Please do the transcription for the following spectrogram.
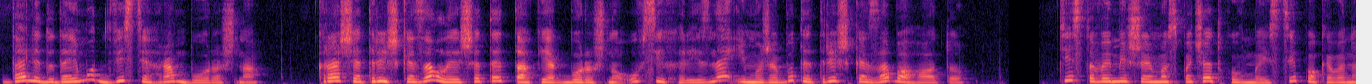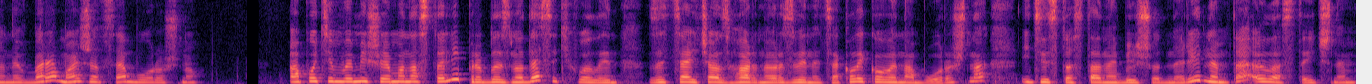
Далі додаємо 200 г борошна. Краще трішки залишити, так як борошно у всіх різне і може бути трішки забагато. Тісто вимішуємо спочатку в мисці, поки воно не вбере майже все борошно. А потім вимішуємо на столі приблизно 10 хвилин. За цей час гарно розвинеться клейковина борошна і тісто стане більш однорідним та еластичним.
